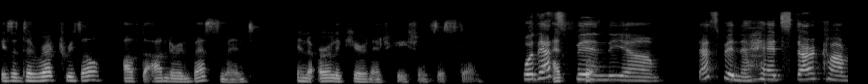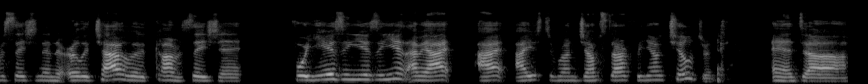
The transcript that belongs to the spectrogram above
is a direct result of the underinvestment in the early care and education system. Well, that's As been the um that's been the head start conversation and the early childhood conversation for years and years and years. I mean, I I, I used to run Jumpstart for young children, and uh,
